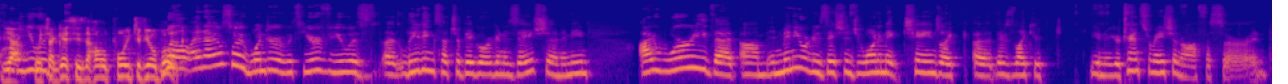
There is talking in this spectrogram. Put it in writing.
how yeah, you which would, I guess is the whole point of your book. Well, and I also I wonder with your view as uh, leading such a big organization. I mean, I worry that um, in many organizations you want to make change. Like uh, there's like your you know your transformation officer and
